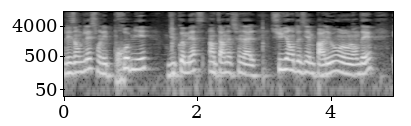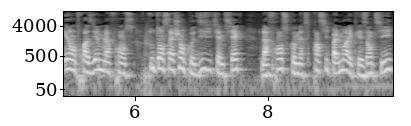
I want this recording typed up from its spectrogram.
les Anglais sont les premiers du commerce international, suivis en deuxième par les Hollandais et en troisième la France, tout en sachant qu'au XVIIIe siècle, la France commerce principalement avec les Antilles,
